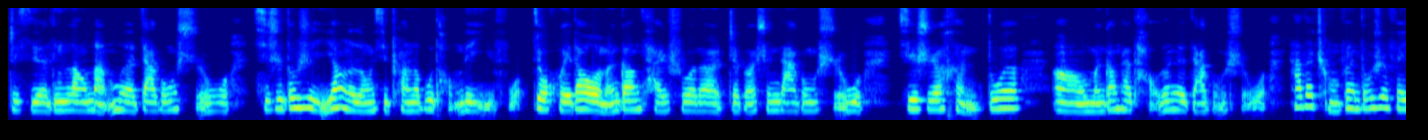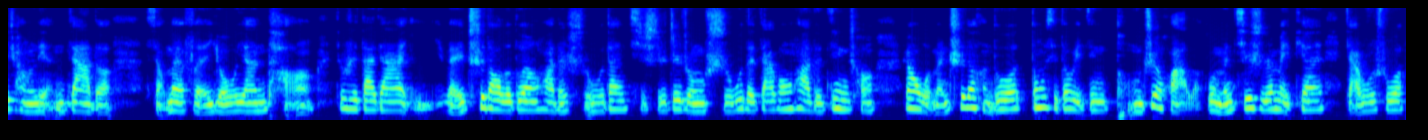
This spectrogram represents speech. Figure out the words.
这些琳琅满目的加工食物其实都是一样的东西，穿了不同的衣服。就回到我们刚才说的这个深加工食物，其实很多啊，我们刚才讨论的加工食物，它的成分都是非常廉价的。小麦粉、油盐糖，就是大家以为吃到了多样化的食物，但其实这种食物的加工化的进程，让我们吃的很多东西都已经同质化了。我们其实每天，假如说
